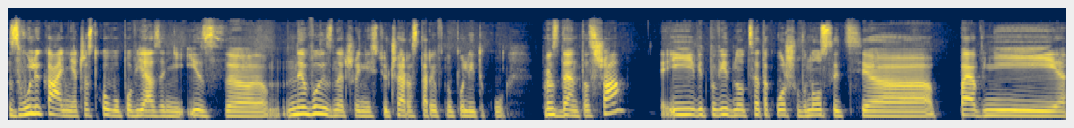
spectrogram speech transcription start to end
зволікання частково пов'язані із е, невизначеністю через тарифну політику президента США, і відповідно це також вносить е, певні.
